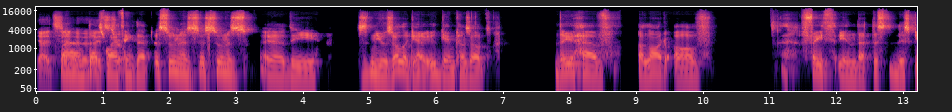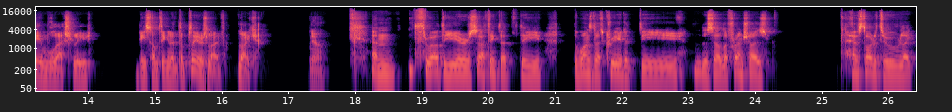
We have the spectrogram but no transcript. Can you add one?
yeah. It's Uh, uh, that's it's why true. I think that as soon as as soon as uh, the new Zelda ga- game comes out, they have a lot of faith in that this this game will actually be something that the players live like. Yeah, And throughout the years, I think that the the ones that created the the Zelda franchise have started to like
